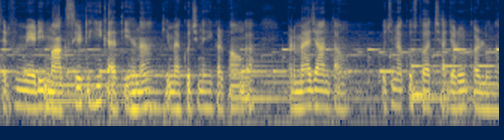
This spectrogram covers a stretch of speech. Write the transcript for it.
सिर्फ़ मेरी मार्कशीट ही कहती है ना कि मैं कुछ नहीं कर पाऊँगा, पर मैं जानता हूँ, कुछ ना कुछ तो अच्छा ज़रूर कर लूँगा।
